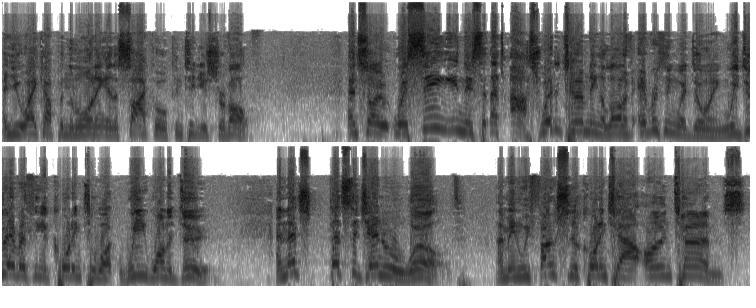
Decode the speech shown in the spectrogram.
And you wake up in the morning and the cycle continues to revolve. And so we're seeing in this that that's us. We're determining a lot of everything we're doing. We do everything according to what we want to do. And that's, that's the general world. I mean, we function according to our own terms.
